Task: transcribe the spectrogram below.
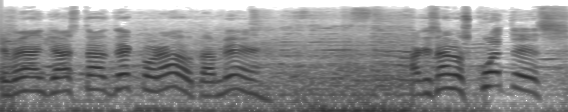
Y vean, ya está decorado también. Aquí están los cohetes.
